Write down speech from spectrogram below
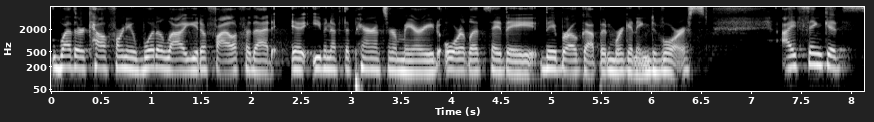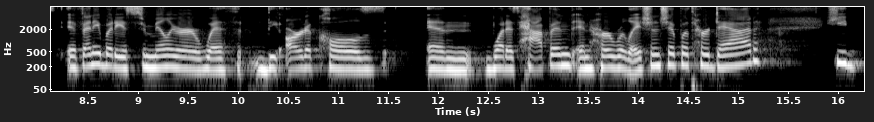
whether California would allow you to file for that, even if the parents are married, or let's say they, they broke up and were getting divorced. I think it's, if anybody is familiar with the articles and what has happened in her relationship with her dad, he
